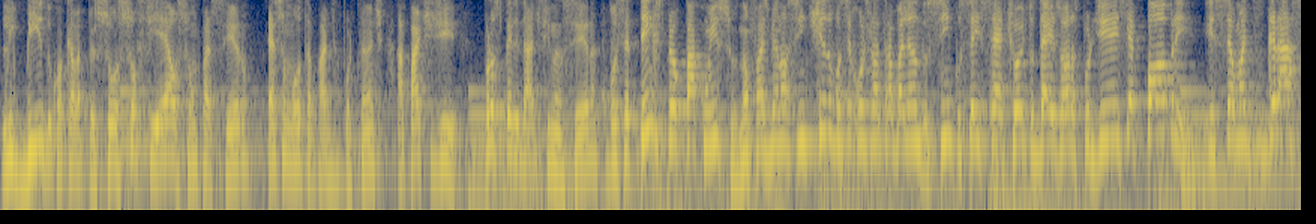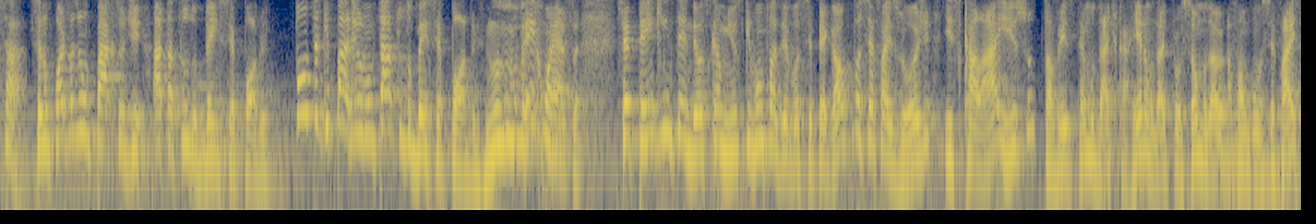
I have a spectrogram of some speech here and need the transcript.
libido com aquela pessoa, sou fiel, sou um parceiro. Essa é uma outra parte importante. A parte de prosperidade financeira. Você tem que se preocupar com isso. Não faz menor sentido você continuar trabalhando 5, 6, 7, 8, 10 horas por dia e ser pobre. Isso é uma desgraça. Você não pode fazer um pacto de, ah, tá tudo bem ser pobre. Puta que pariu, não tá tudo bem ser pobre. Não, não, vem com essa. Você tem que entender os caminhos que vão fazer você pegar o que você faz hoje, escalar isso, talvez até mudar de carreira, mudar de profissão, mudar a forma como você faz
